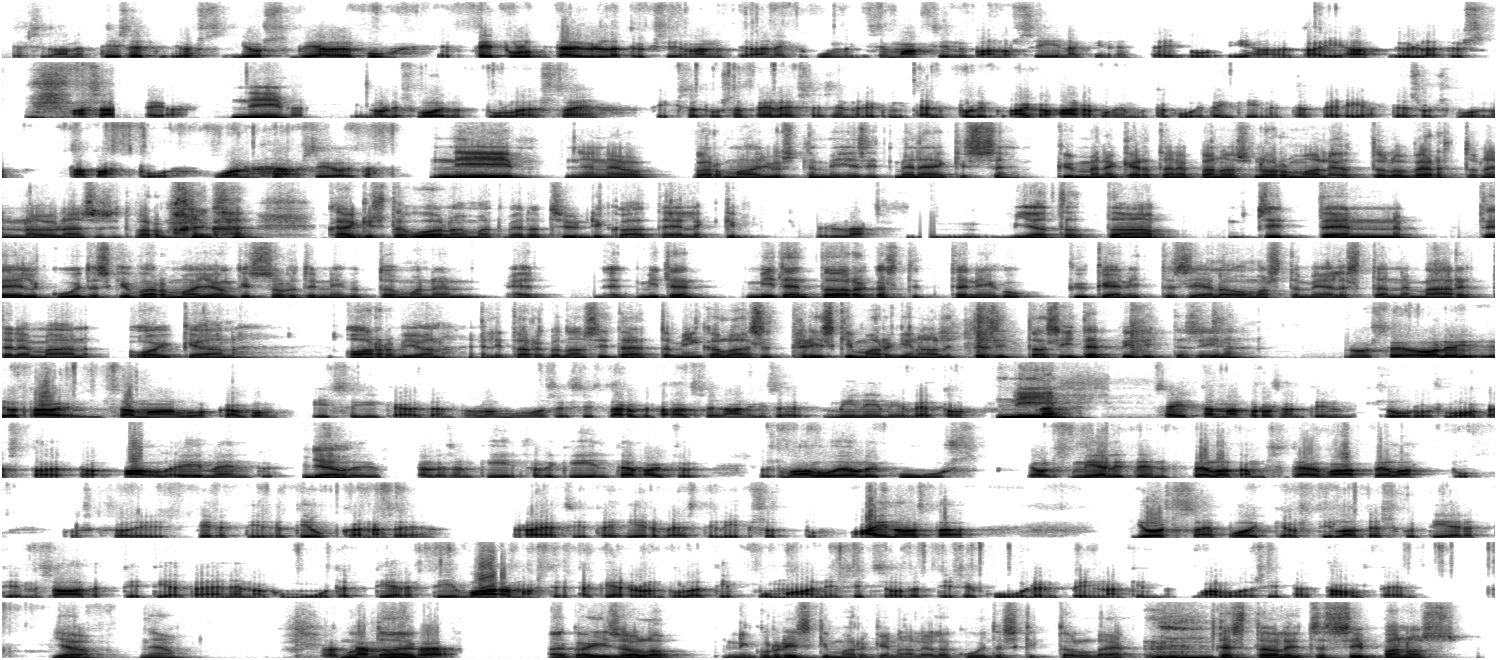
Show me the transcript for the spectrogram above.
Ja sitten annettiin se, että jos, jos vielä joku, ei tullut mitään yllätyksiä, niin annettiin ainakin kumminkin se maksimipanos siinäkin, että ei tule ihan, tai ihan yllätysasakkeja. niin. Siinä olisi voinut tulla jossain fiksatussa peleissä esimerkiksi, mitä nyt tuli aika harvoin, mutta kuitenkin, että periaatteessa olisi voinut tapahtua huonoja asioita. Niin, ja ne on varmaan just ne, mihin sitten meneekin se kymmenenkertainen panos normaaliottelun verrattuna, niin ne on yleensä sitten varmaan kaikista huonoimmat vedot syndikaateillekin. Kyllä. Ja tota, sitten teillä kuitenkin varmaan jonkin sortin niin tuommoinen, että et miten, miten tarkasti te niin kuin kykenitte siellä omasta mielestänne määrittelemään oikean arvion, eli tarkoitan sitä, että minkälaiset riskimarginaalit te sitten taas itse piditte siinä? No se oli jotain samaa luokkaa kuin itsekin käytän tuolla. Mulla se siis tarkoittaa, että se on ainakin se minimiveto. Niin. 7 prosentin suuruusluokasta, että alle ei menty. Joo. Se oli, se oli kiinteä, vaikka jos value oli 6 ja olisi mieli tehnyt pelata, mutta sitä ei vaan pelattu, koska se oli, pidettiin se tiukkana se rajat siitä hirveästi lipsuttu. Ainoastaan jossain poikkeustilanteessa, kun tiedettiin, me saatettiin tietää enemmän kuin muut, että tiedettiin varmasti, että kerroin tulee tippumaan, niin sitten se otettiin se kuuden pinnankin value siitä talteen. Joo, joo. Mutta aika, aika isolla niin kuin riskimarginaalilla kuitenkin tolleen. Tästä oli itse asiassa panos,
